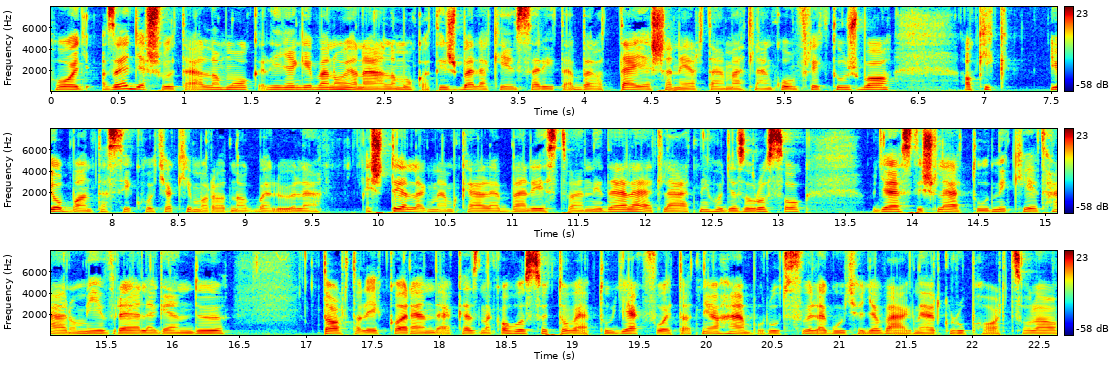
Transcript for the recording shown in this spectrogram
hogy az Egyesült Államok lényegében olyan államokat is belekényszerít ebbe a teljesen értelmetlen konfliktusba, akik jobban teszik, hogyha kimaradnak belőle. És tényleg nem kell ebben részt venni, de lehet látni, hogy az oroszok, ugye ezt is lehet tudni, két-három évre elegendő tartalékkal rendelkeznek ahhoz, hogy tovább tudják folytatni a háborút, főleg úgy, hogy a Wagner Group harcol a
